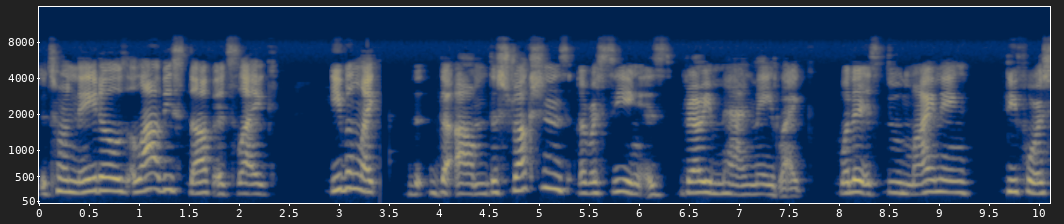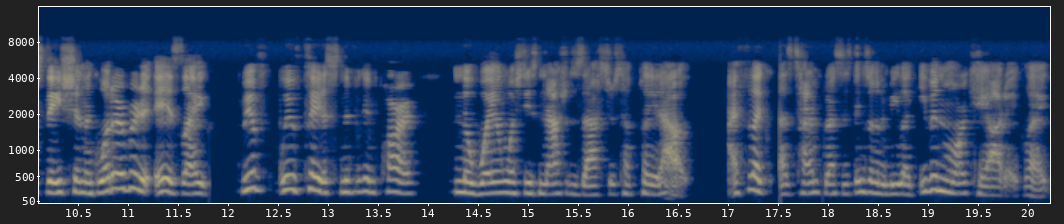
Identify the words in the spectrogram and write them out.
the tornadoes, a lot of these stuff, it's like, even like the, the um destructions that we're seeing is very man-made, like whether it's through mining, deforestation, like whatever it is, like we have we have played a significant part in the way in which these natural disasters have played out. I feel like as time progresses, things are gonna be like even more chaotic. Like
